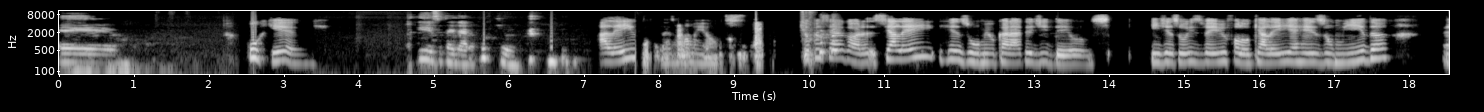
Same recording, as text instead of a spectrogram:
é... Por quê? Isso, Tainara, por quê? A lei amanhã. Eu pensei agora, se a lei resume o caráter de Deus e Jesus veio e falou que a lei é resumida é,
